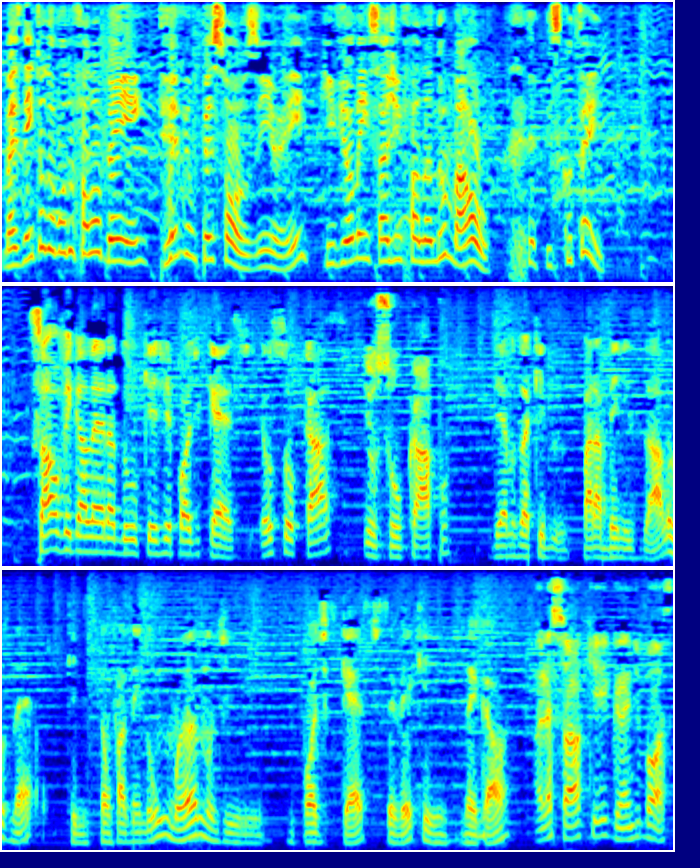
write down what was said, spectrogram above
Mas nem todo mundo falou bem, hein? Teve um pessoalzinho aí que enviou mensagem falando mal. Escuta aí. Salve galera do QG Podcast. Eu sou o Cássio. Eu sou o Capo. Viemos aqui parabenizá-los, né? Que eles estão fazendo um ano de, de podcast. Você vê que legal. Olha só que grande bosta.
